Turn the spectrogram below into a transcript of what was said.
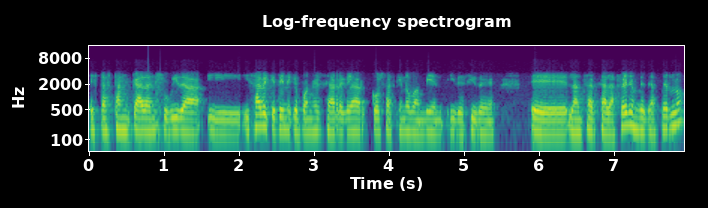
está estancada en su vida y, sabe que tiene que ponerse a arreglar cosas que no van bien y decide eh, lanzarse a la fe en vez de hacerlo.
